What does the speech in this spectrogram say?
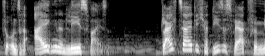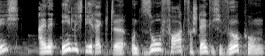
für unsere eigenen Lesweisen. Gleichzeitig hat dieses Werk für mich eine ähnlich direkte und sofort verständliche Wirkung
